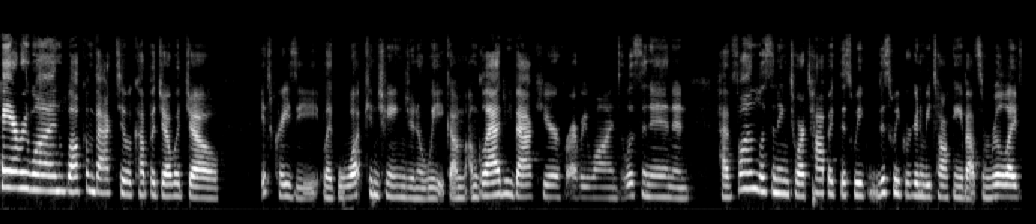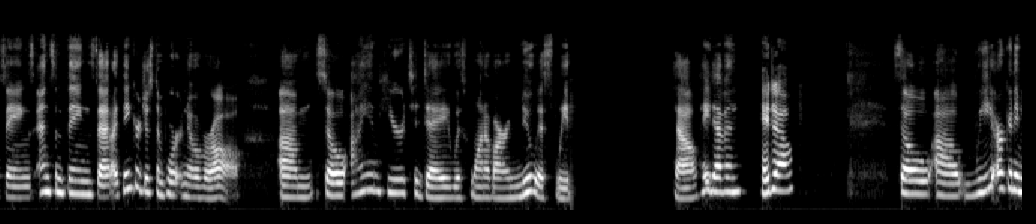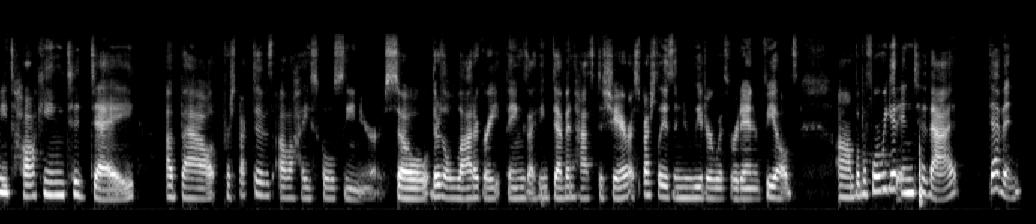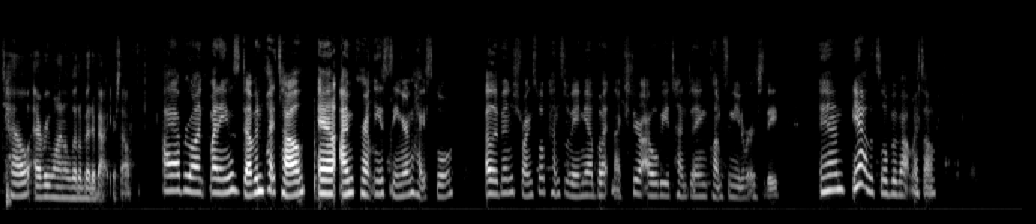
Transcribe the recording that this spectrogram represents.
Hey everyone, welcome back to A Cup of Joe with Joe. It's crazy, like what can change in a week. I'm I'm glad to be back here for everyone to listen in and have fun listening to our topic this week. This week we're going to be talking about some real life things and some things that I think are just important overall. Um, so I am here today with one of our newest leaders. Hey Devin. Hey Joe. So uh, we are going to be talking today about perspectives of a high school senior. So there's a lot of great things I think Devin has to share, especially as a new leader with Rodan and Fields. Um, but before we get into that, Devin, tell everyone a little bit about yourself. Hi, everyone. My name is Devin Pytel, and I'm currently a senior in high school. I live in Shanksville, Pennsylvania, but next year I will be attending Clemson University. And yeah, that's a little bit about myself.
